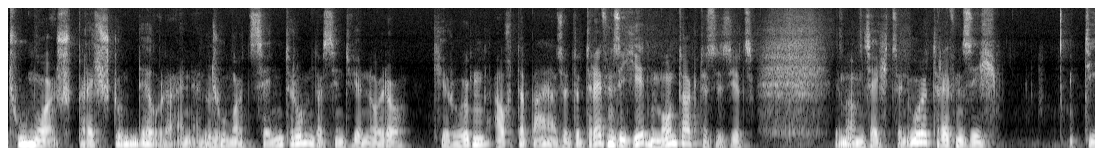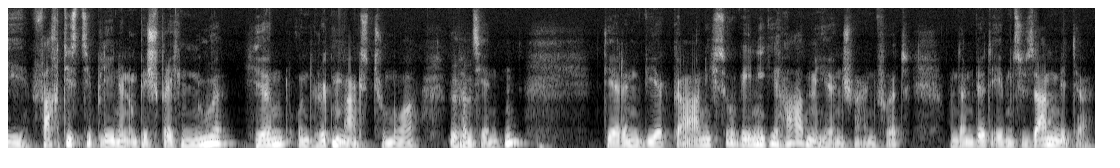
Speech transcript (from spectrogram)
Tumorsprechstunde oder ein, ein mhm. Tumorzentrum. Da sind wir Neurochirurgen auch dabei. Also da treffen sich jeden Montag, das ist jetzt immer um 16 Uhr, treffen sich die Fachdisziplinen und besprechen nur Hirn- und Rückenmarkstumorpatienten, mhm. deren wir gar nicht so wenige haben hier in Schweinfurt. Und dann wird eben zusammen mit der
